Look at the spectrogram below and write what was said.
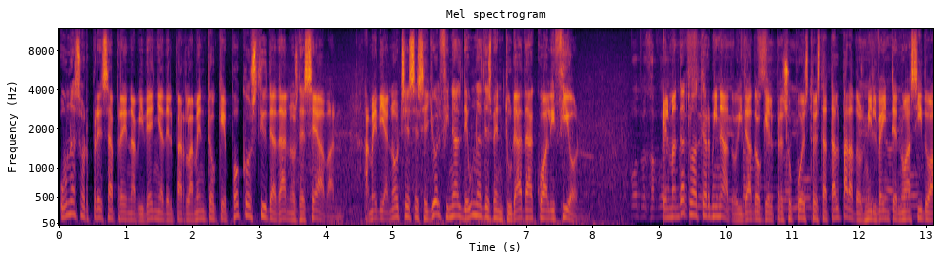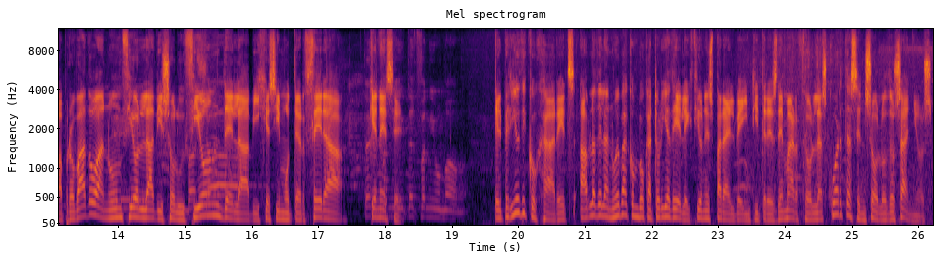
Una sorpresa prenavideña del Parlamento que pocos ciudadanos deseaban. A medianoche se selló el final de una desventurada coalición. El mandato ha terminado y dado que el presupuesto estatal para 2020 no ha sido aprobado, anuncio la disolución de la vigésimo tercera Knesset. El periódico Haaretz habla de la nueva convocatoria de elecciones para el 23 de marzo, las cuartas en solo dos años.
